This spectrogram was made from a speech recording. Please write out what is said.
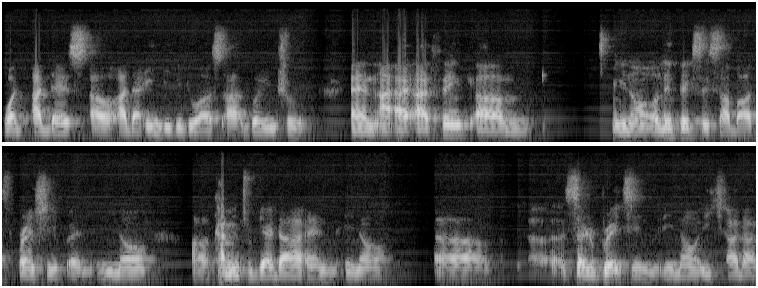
what others, uh, other individuals are going through. And I, I think um, you know, Olympics is about friendship and, you know, uh, coming together and, you know, uh, uh, celebrating, you know, each other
